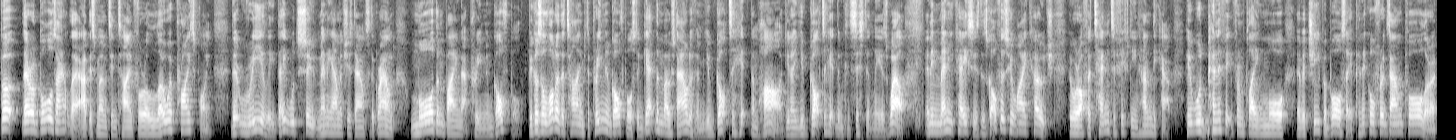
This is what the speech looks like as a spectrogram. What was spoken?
But there are balls out there at this moment in time for a lower price point that really they would suit many amateurs down to the ground more than buying that premium golf ball. Because a lot of the times the premium golf balls, to get the most out of them, you've got to hit them hard. You know, you've got to hit them consistently as well. And in many cases, there's golfers who I coach who are off a 10 to 15 handicap who would benefit from playing more of a cheaper ball, say a Pinnacle for example, or a,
